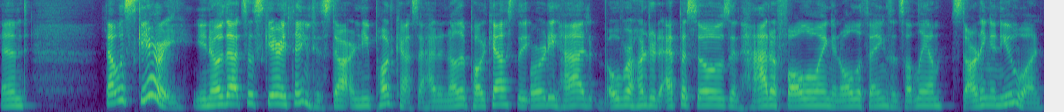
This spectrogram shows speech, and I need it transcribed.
And that was scary. You know, that's a scary thing to start a new podcast. I had another podcast that already had over 100 episodes and had a following and all the things, and suddenly I'm starting a new one.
